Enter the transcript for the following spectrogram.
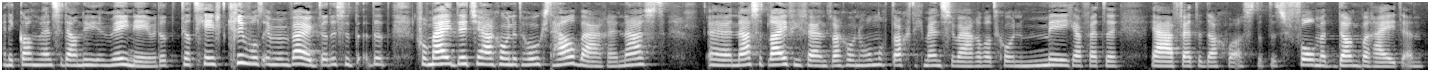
en ik kan mensen daar nu in meenemen. Dat, dat geeft kriebels in mijn buik. Dat is het, dat, voor mij dit jaar gewoon het hoogst haalbare. Naast uh, naast het live event, waar gewoon 180 mensen waren, wat gewoon een mega vette, ja, vette dag was. Dat is vol met dankbaarheid. En,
